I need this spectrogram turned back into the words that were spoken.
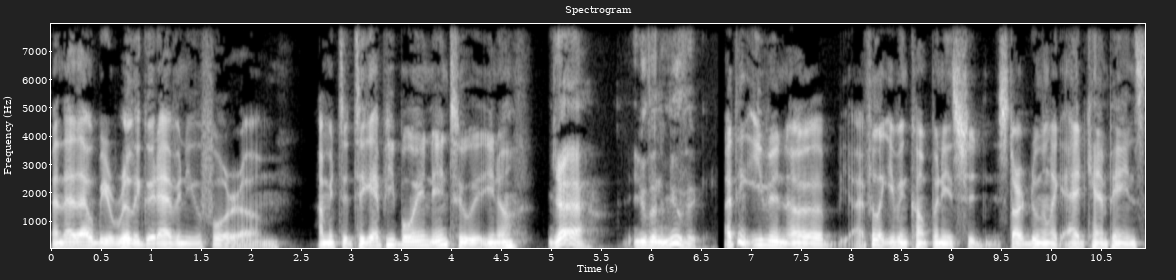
And that that would be a really good avenue for um I mean to to get people in into it, you know. Yeah, using the music. I think even uh I feel like even companies should start doing like ad campaigns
